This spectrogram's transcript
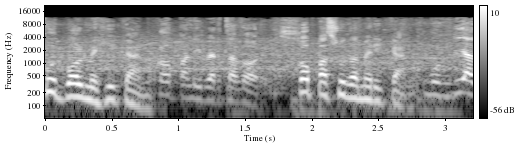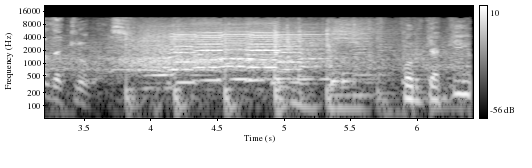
fútbol mexicano, Copa Libertadores, Copa Sudamericana, Mundial de Clubes. porque aquí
